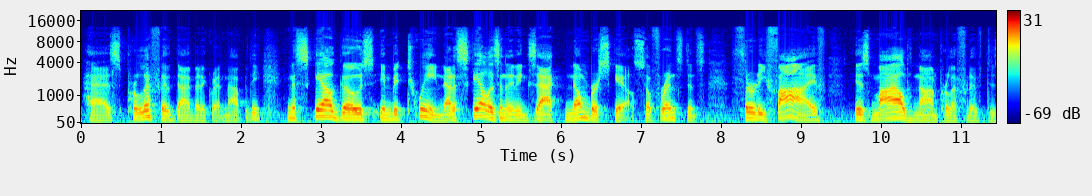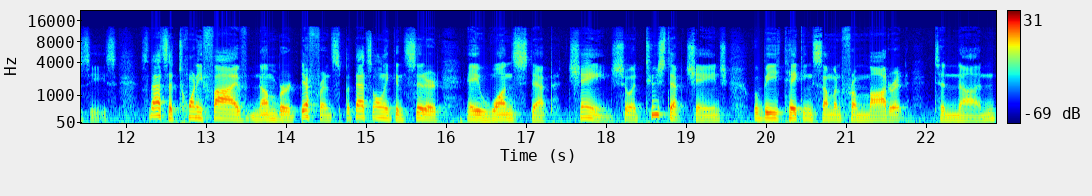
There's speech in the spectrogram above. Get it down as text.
has proliferative diabetic retinopathy, and the scale goes in between. Now, the scale isn't an exact number scale. So, for instance, 35 is mild non-proliferative disease. So that's a 25 number difference, but that's only considered a one step change. So a two step change would be taking someone from moderate to none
